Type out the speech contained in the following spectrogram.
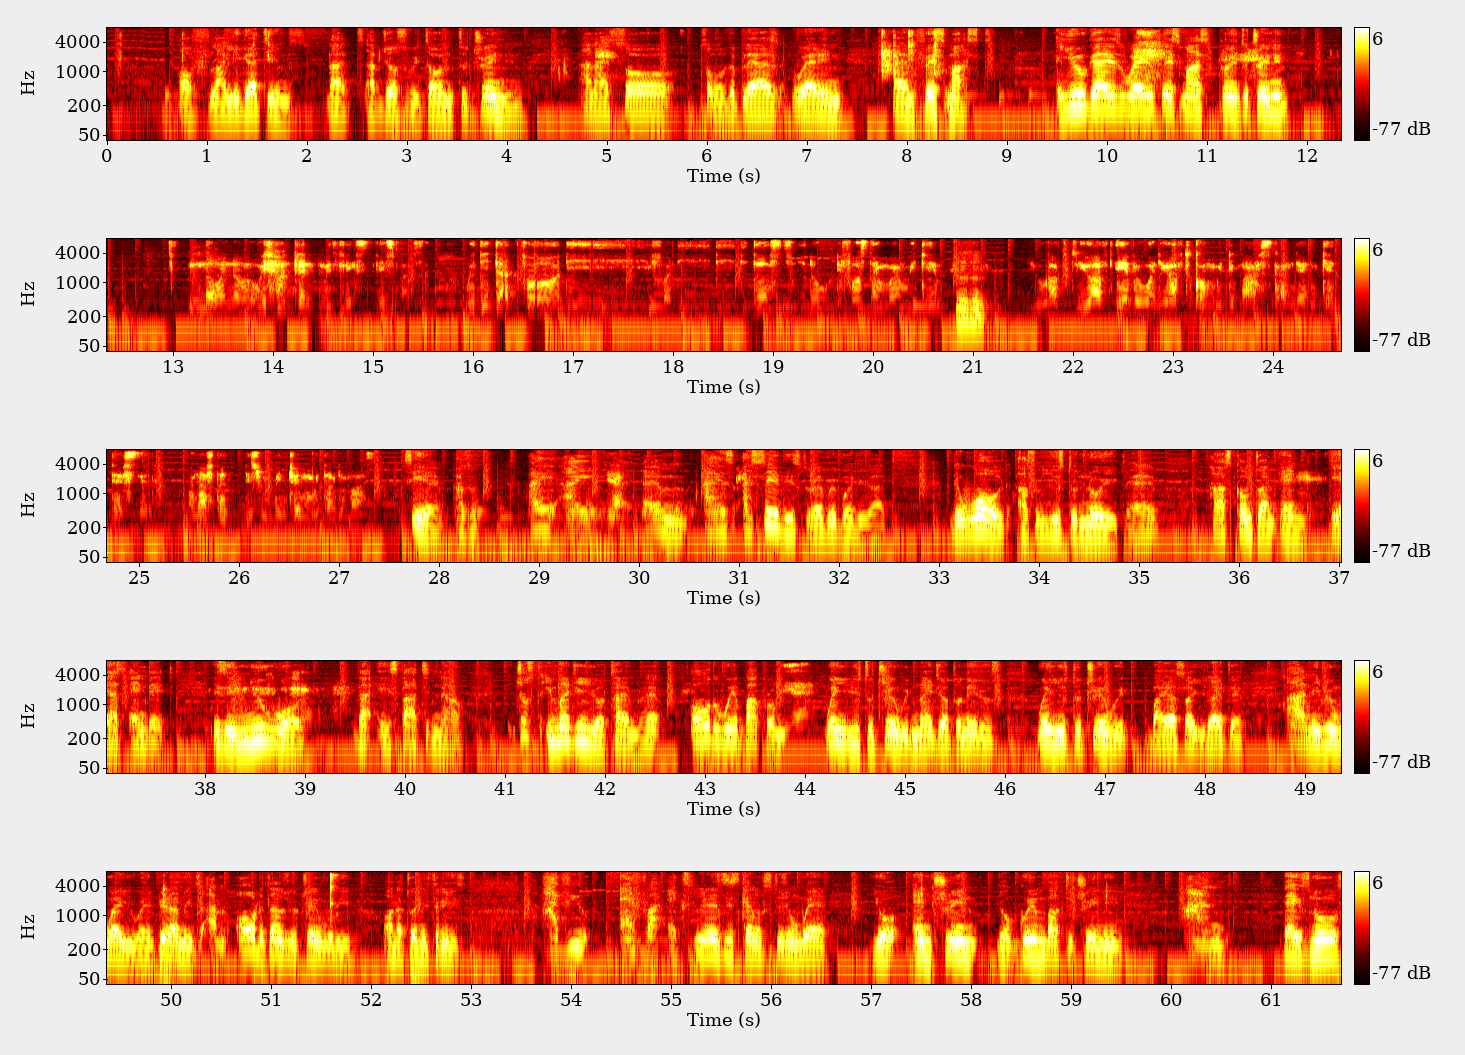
of La Liga teams that have just returned to training, and I saw some of the players wearing um, face masks. Are you guys wearing face masks going to training? No, no, we don't train with face face mask. The. You know, the first time when we came, Mm-hmm. you have to you have to, everyone you have to come with the mask and then get tested. And after this, we've been training without the mask. See, um, Azo, I I Yeah. um I, I say this to everybody that the world as we used to know it eh, has come to an end. It has ended. It's a new world that is starting now. Just imagine your time, eh? all the way back from Yeah. when you used to train with Niger Tornadoes, when you used to train with Bayelsa United, and even when you were in Pyramids, and all the times you trained with the under 23s. Have you ever experienced this kind of situation where you're entering, you're going back to training, and there is no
